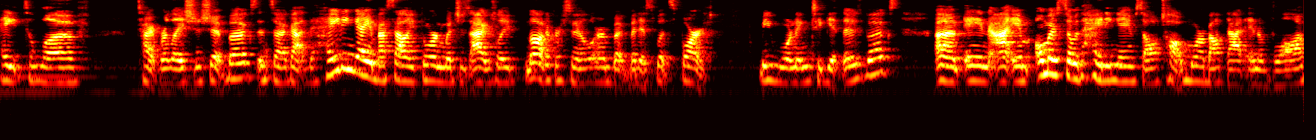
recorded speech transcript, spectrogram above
hate to love type relationship books. And so I got The Hating Game by Sally Thorne, which is actually not a Christina Lauren book, but it's what sparked me wanting to get those books. Um, and I am almost done with The Hating Game, so I'll talk more about that in a vlog.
